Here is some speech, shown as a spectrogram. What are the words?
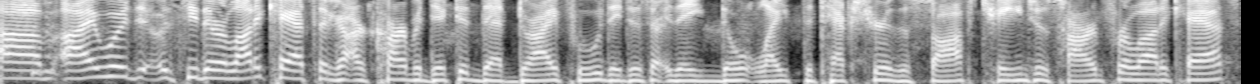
um, I would see there are a lot of cats that are carb addicted. That dry food, they just they don't like the texture. The soft change is hard for a lot of cats.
